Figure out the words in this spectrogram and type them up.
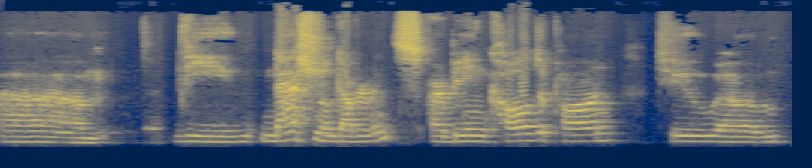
um, the national governments are being called upon to um,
